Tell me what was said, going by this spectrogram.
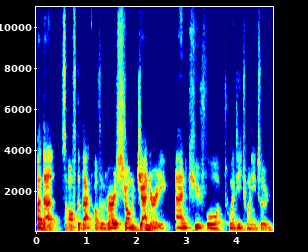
But that's off the back of a very strong January and Q4 2022.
